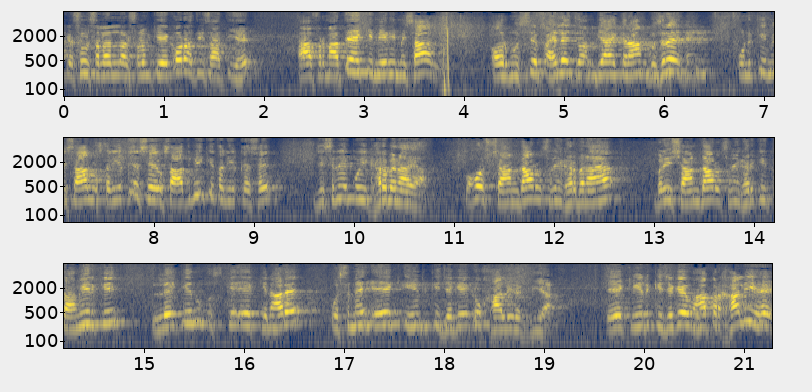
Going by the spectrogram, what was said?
کے رسول صلی اللہ علیہ وسلم کی ایک اور حدیث آتی ہے۔ آپ فرماتے ہیں کہ میری مثال اور مجھ سے پہلے جو انبیاء کرام گزرے ہیں، ان کی مثال اس طریقے سے، اس آدمی کے طریقے سے جس نے کوئی گھر بنایا۔ بہت شاندار اس نے گھر بنایا، بڑی شاندار اس نے گھر کی تعمیر کی۔ لیکن اس کے ایک کنارے اس نے ایک اینٹ کی جگہ کو خالی رکھ دیا۔ ایک اینٹ کی جگہ وہاں پر خالی ہے۔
